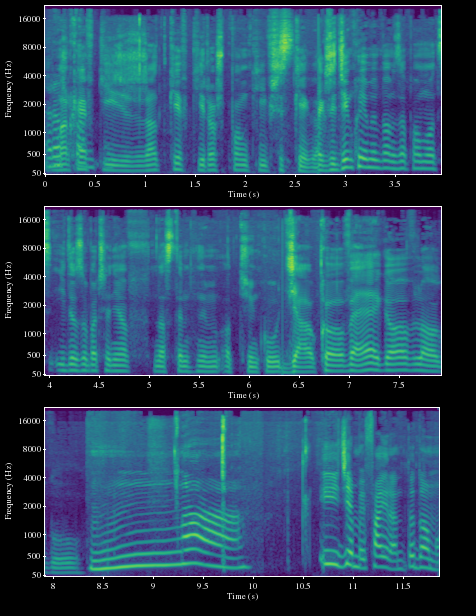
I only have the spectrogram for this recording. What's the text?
Roszponki. marchewki, rzodkiewki, roszponki, wszystkiego. Także dziękujemy Wam za pomoc i do zobaczenia w następnym odcinku działkowego vlogu. Mua. I idziemy, fajran, do domu.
